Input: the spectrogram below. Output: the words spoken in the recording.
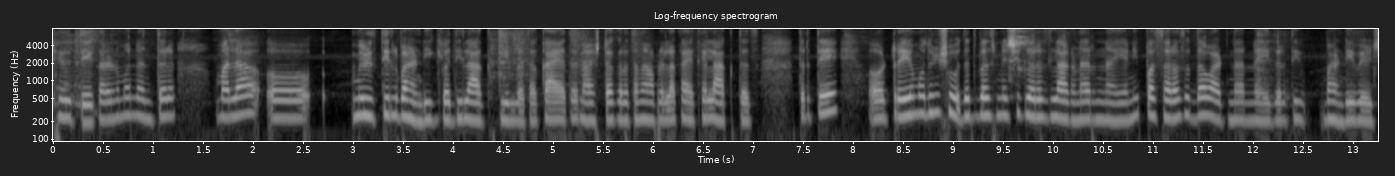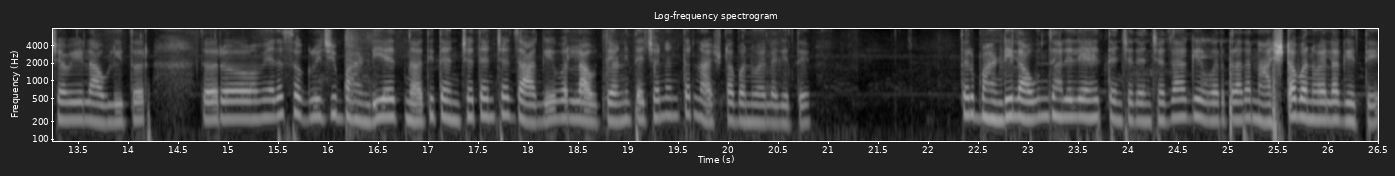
ठेवते. कारण मग नंतर मला मिळतील भांडी कधी लागतील? आता काय आता नाश्ता करताना आपल्याला काय काय लागतंच? तर ते ट्रेमधून शोधत बसण्याची गरज लागणार नाही आणि पसारासुद्धा वाटणार नाही. जर ती भांडी वेळच्या वेळी लावली तर तर मी आता सगळी जी भांडी आहेत ना ती त्यांच्या त्यांच्या जागेवर लावते आणि त्याच्यानंतर नाश्ता बनवायला घेते. तर भांडी लावून झालेली आहेत त्यांच्या त्यांच्या जागेवर तर आता नाश्ता बनवायला घेते.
